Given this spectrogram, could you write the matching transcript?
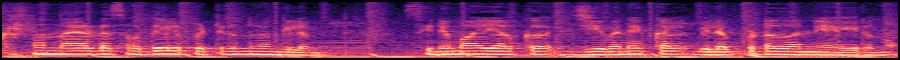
കൃഷ്ണൻ നായരുടെ ശ്രദ്ധയിൽപ്പെട്ടിരുന്നുവെങ്കിലും സിനിമ ഇയാൾക്ക് ജീവനേക്കാൾ വിലപ്പെട്ടത് തന്നെയായിരുന്നു.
